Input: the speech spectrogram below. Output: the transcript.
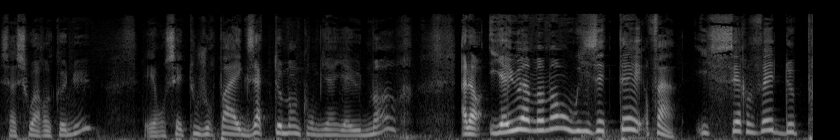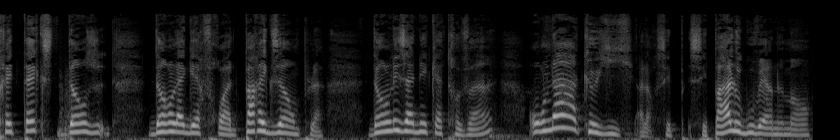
ça soit reconnu. Et on ne sait toujours pas exactement combien il y a eu de morts. Alors, il y a eu un moment où ils étaient, enfin, ils servaient de prétexte dans, dans la guerre froide. Par exemple, dans les années 80, on a accueilli, alors c'est n'est pas le gouvernement,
